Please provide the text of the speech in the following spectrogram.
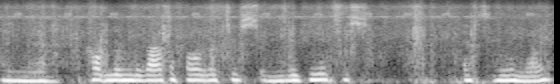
En uh, kabbelende watervalletjes en riviertjes. Echt heel mooi.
